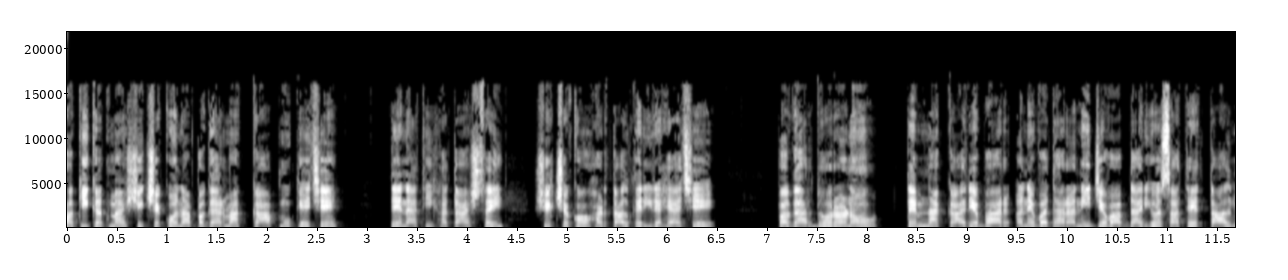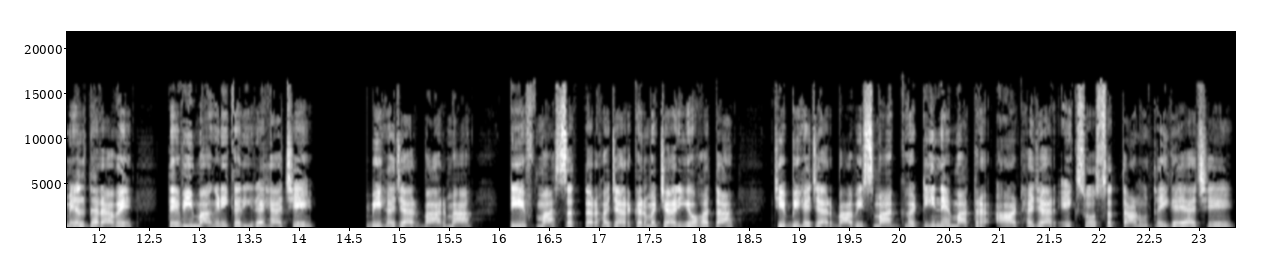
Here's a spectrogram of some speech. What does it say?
હકીકતમાં શિક્ષકોના પગારમાં કાપ મૂકે છે. તેનાથી હતાશ થઈ શિક્ષકો હડતાલ કરી રહ્યા છે. પગાર ધોરણો તેમના કાર્યભાર અને વધારાની જવાબદારીઓ સાથે તાલમેલ ધરાવે તેવી માંગણી કરી રહ્યા છે. બે હજાર બારમાં ટેફમાં સત્તર હજાર કર્મચારીઓ હતા. જે બે હજાર બાવીસમાં ઘટીને માત્ર આઠ હજાર એકસો સત્તાણું થઈ ગયા છે.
